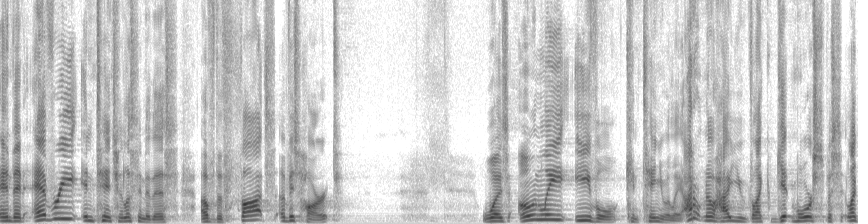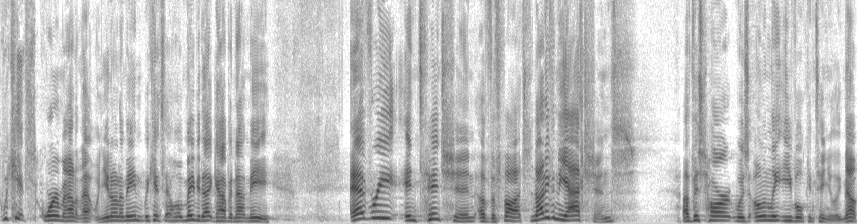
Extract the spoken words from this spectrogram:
and that every intention, listen to this, of the thoughts of his heart was only evil continually. I don't know how you like get more specific. Like we can't squirm out of that one. You know what I mean? We can't say, well, maybe that guy, but not me. Every intention of the thoughts, not even the actions of his heart, was only evil continually. Now,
